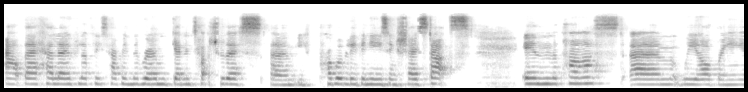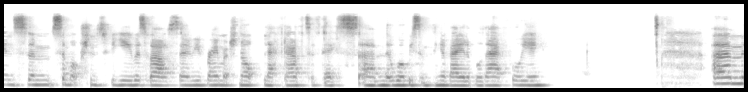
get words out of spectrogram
out there, hello, lovely to have you in the room. Get in touch with us. Um, you've probably been using ShowStats in the past. Um, we are bringing in some, some options for you as well. So you're very much not left out of this. Um, there will be something available there for you. Um,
